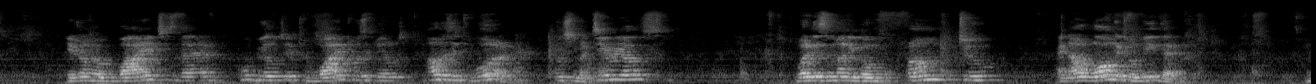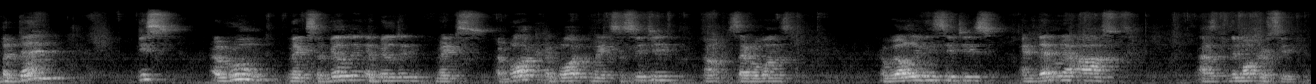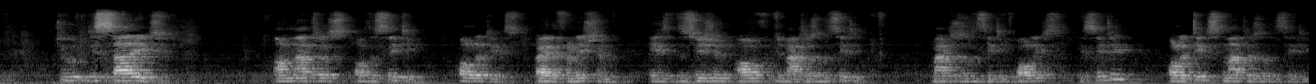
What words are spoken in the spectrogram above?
You don't know why it is there, who built it, why it was built, how does it work, which materials, where does the money go from, to, and how long it will be there. But then, this a room makes a building, a building makes a block, a block makes a city, several ones. And we all live in cities, and then we are asked, as democracy, to decide on matters of the city. Politics, by definition, is decision of the matters of the city. Matters of the city. Polis is city, politics, matters of the city.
